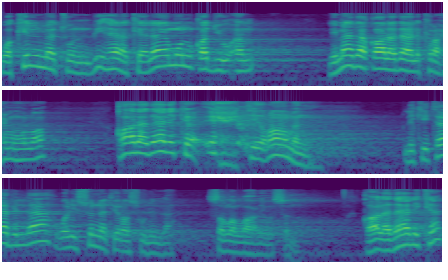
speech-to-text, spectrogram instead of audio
وكلمة بها كلام قد يؤم. لماذا قال ذلك رحمه الله؟ قال ذلك احتراما لكتاب الله ولسنة رسول الله صلى الله عليه وسلم. قال ذلك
